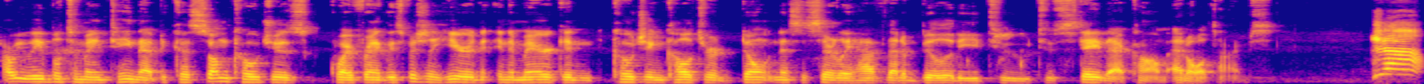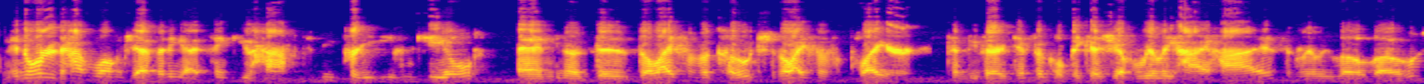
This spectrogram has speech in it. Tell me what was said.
how are you able to maintain that? Because some coaches, quite frankly, especially here in, in, American coaching culture, don't necessarily have that ability to to stay that calm at all times. Yeah, in order to have longevity, I think you have to be pretty even keeled. And you know, the the life of a coach, the life of a player, can be very difficult because you have really high highs and really low lows.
